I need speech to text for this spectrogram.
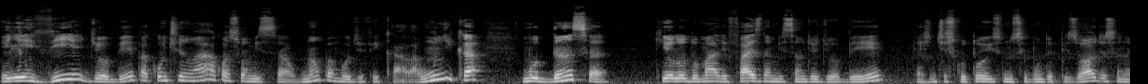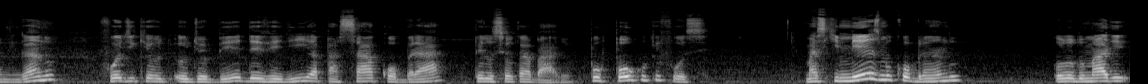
ele envia Ediobê para continuar com a sua missão, não para modificá-la. A única mudança que Olodumare faz na missão de Odiobê, a gente escutou isso no segundo episódio, se não me engano, foi de que Odiobê deveria passar a cobrar pelo seu trabalho, por pouco que fosse. Mas que mesmo cobrando, Olodumare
